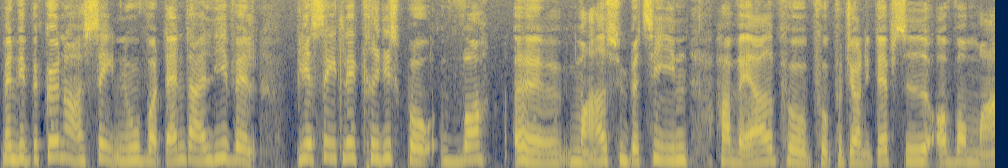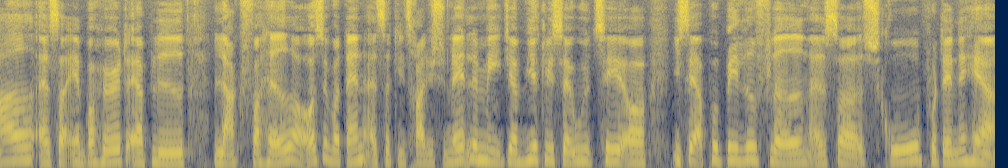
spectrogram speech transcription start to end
men vi begynder at se nu, hvordan der alligevel bliver set lidt kritisk på, hvor øh, meget sympatien har været på, på, på Johnny Depps side, og hvor meget altså Amber Heard er blevet lagt for had, og også hvordan altså de traditionelle medier virkelig ser ud til at, især på billedfladen, altså skrue på denne her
